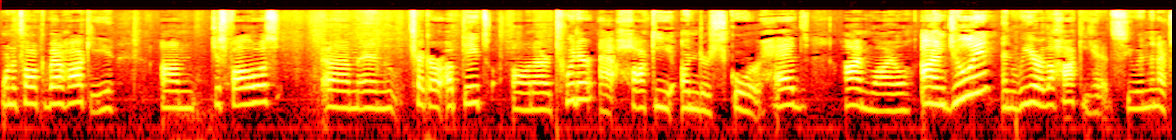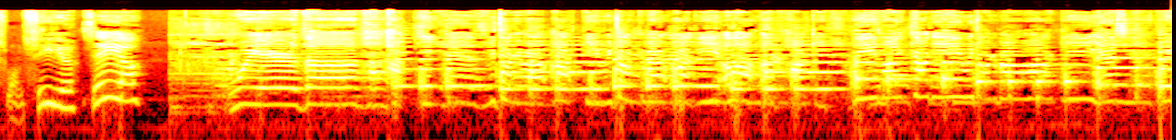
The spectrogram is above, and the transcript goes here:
want to talk about hockey, um, just follow us um, and check our updates on our Twitter at hockey underscore heads. I'm Lyle, I'm Julian. and we are the Hockey Heads. See you in the next one. See ya. See ya. We're the hockey heads. We talk about hockey. We talk about hockey. A lot of hockey. We like hockey. We talk about hockey. Yes, we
